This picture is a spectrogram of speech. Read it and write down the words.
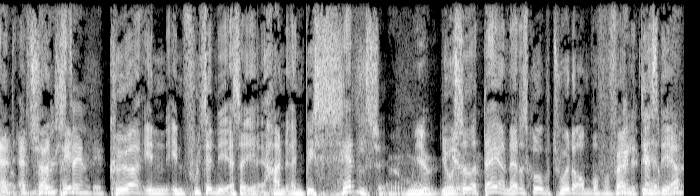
at, at Søren Pind kører en, en fuldstændig, altså har en, en besættelse. Jo, men jeg- Jo sidder dag og nat og skriver på Twitter om, hvor forfærdeligt det her det er. pro-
